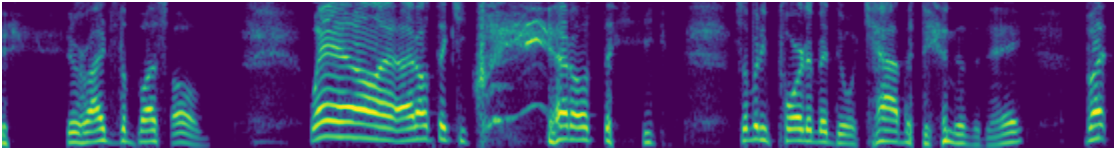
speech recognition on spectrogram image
he rides the bus home. Well, I don't think he I don't think he, somebody poured him into a cab at the end of the day. But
